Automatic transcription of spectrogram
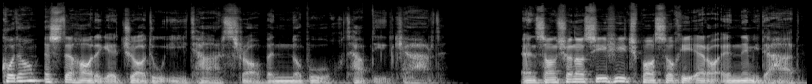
کدام استحاره جادویی ترس را به نبوغ تبدیل کرد؟ انسانشناسی هیچ پاسخی ارائه نمی دهد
